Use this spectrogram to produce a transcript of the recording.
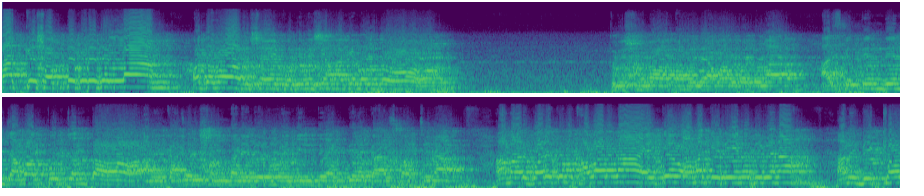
হাতকে শক্ত করে ধরলাম, অতপর সেই প্রতিবেশী আমাকে বলল তুমি শোনো তাহলে আমার আজকে তিন দিন যাবৎ পর্যন্ত আমি কাজের সন্ধানে বের হই, কিন্তু একদিনও কাজ পাচ্ছি না। আমার ঘরে কোনো খাবার নাই, কেউ আমাকে ঋণও দিবে না। আমি ভিক্ষাও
